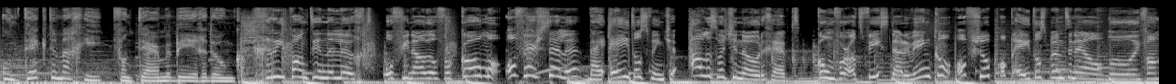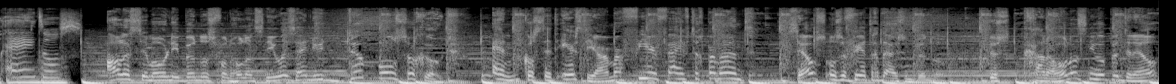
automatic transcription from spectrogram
Ontdek de magie van Termen Berendonk. Griep hangt in de lucht. Of je nou wil voorkomen of herstellen, bij Etos vind je alles wat je nodig hebt. Kom voor advies naar de winkel of shop op etos.nl. Mooi van Etos. Alle Simone-bundels van Hollands Nieuwe zijn nu dubbel zo groot. En kost het eerste jaar maar 4,50 per maand. Zelfs onze 40.000 bundel. Dus ga naar hollandsnieuwe.nl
